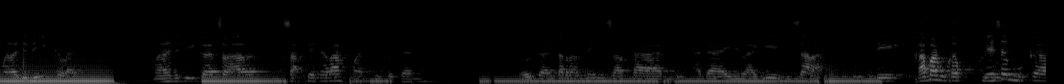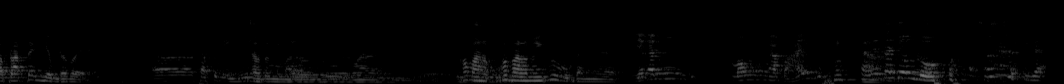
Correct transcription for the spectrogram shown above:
Malah jadi iklan. Malah jadi iklan soal kesaktiannya Rahmat gitu kan. Ya udah ntar nanti misalkan ada ini lagi bisa lah. Jadi kapan buka? Biasa buka praktek jam berapa ya? Eh, Sabtu Minggu. Sabtu minggu. Malam Minggu. malam minggu. Kok malam kok malam minggu bukannya? Ya kan mau ngapain? Kalian kan jomblo. Enggak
